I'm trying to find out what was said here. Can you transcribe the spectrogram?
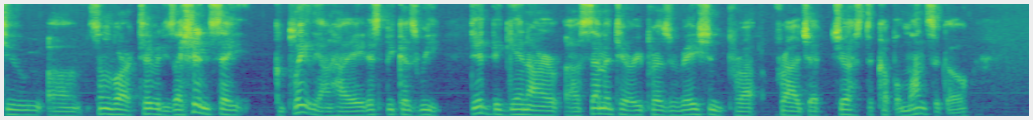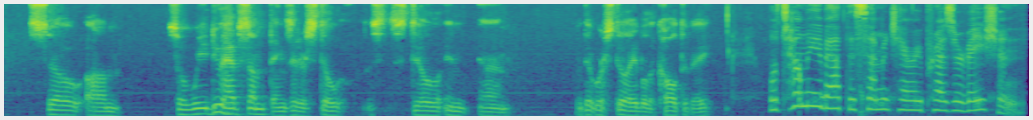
to uh, some of our activities. I shouldn't say completely on hiatus because we did begin our uh, cemetery preservation pro- project just a couple months ago. So, um, so we do have some things that are still still in um, that we're still able to cultivate. Well, tell me about the cemetery preservation.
